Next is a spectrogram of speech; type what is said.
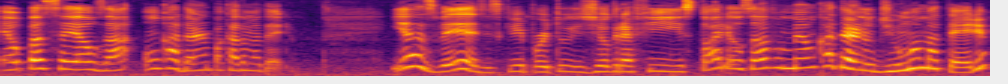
eu passei a usar um caderno para cada matéria. E às vezes, escrever português, geografia e história, eu usava o mesmo caderno de uma matéria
